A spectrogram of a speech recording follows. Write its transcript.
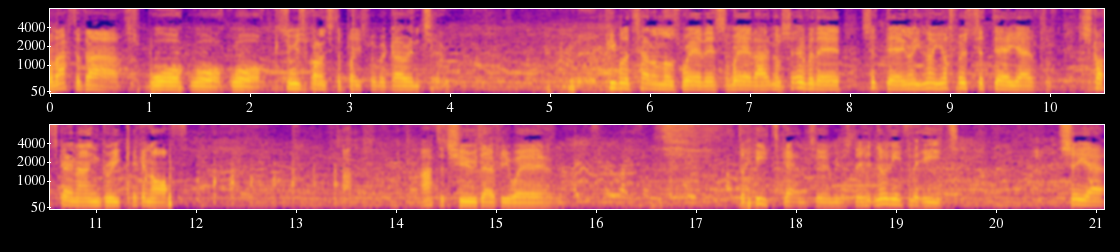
But after that, just walk, walk, walk. As soon as we got into the place where we're going to, people are telling us where this, where that. No, sit over there, sit there. You know, you know, you're not supposed to sit there yet. Scott's getting angry, kicking off. Attitude everywhere. The heat's getting to me. Just no need for the heat. See ya.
